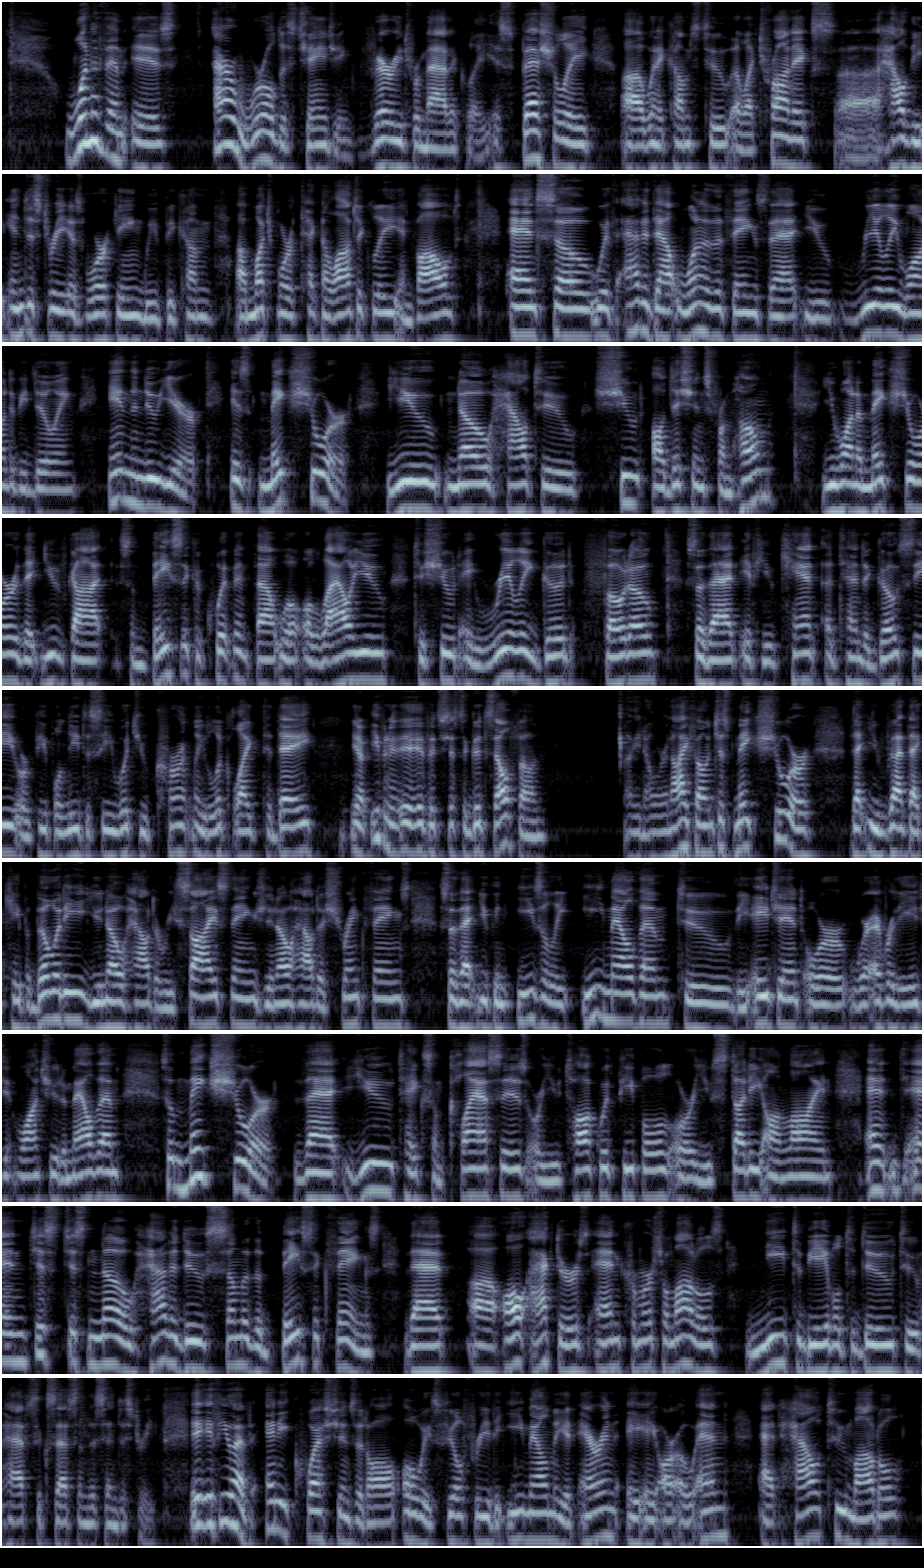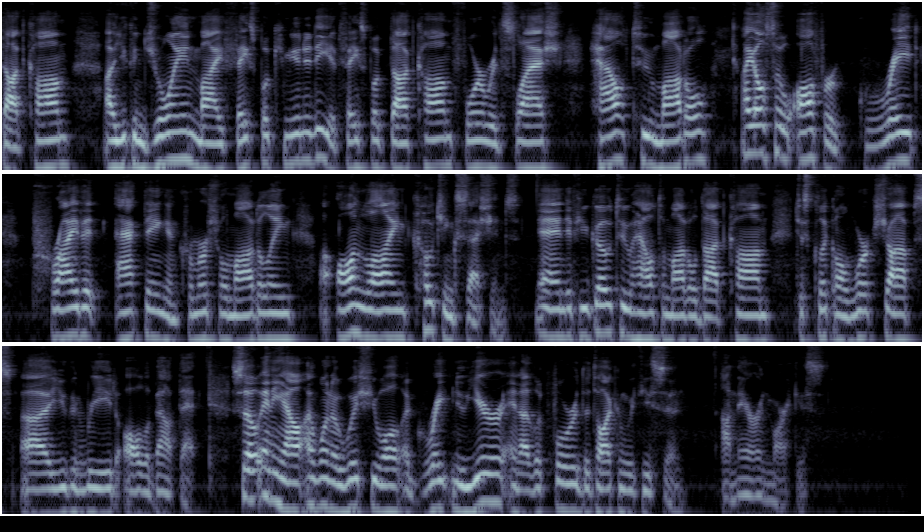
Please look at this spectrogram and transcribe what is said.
One of them is our world is changing very dramatically, especially uh, when it comes to electronics, uh, how the industry is working. We've become uh, much more technologically involved. And so, without a doubt, one of the things that you really want to be doing in the new year is make sure you know how to shoot auditions from home. You want to make sure that you've got some basic equipment that will allow you to shoot a really good photo so that if you can't attend a go see or people need to see what you currently look like today, you know, even if it's just a good cell phone, you know, or an iPhone, just make sure that you've got that capability. You know how to resize things, you know how to shrink things so that you can easily email them to the agent or wherever the agent wants you to mail them. So make sure that you take some classes or you talk with people or you study online and and just just know how to do some of the basic things that uh, all actors and commercial models need to be able to do to have success in this industry. If you have any questions at all, always feel free to email me at Aaron, A-A-R-O-N, at howtomodel.com. Uh, you can join my Facebook community at facebook.com forward slash how to model. I also offer great private acting and commercial modeling uh, online coaching sessions. And if you go to howtomodel.com, just click on workshops, uh, you can read all about that. So, anyhow, I want to wish you all a great new year and I look forward to talking with you soon. I'm Aaron Marcus.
